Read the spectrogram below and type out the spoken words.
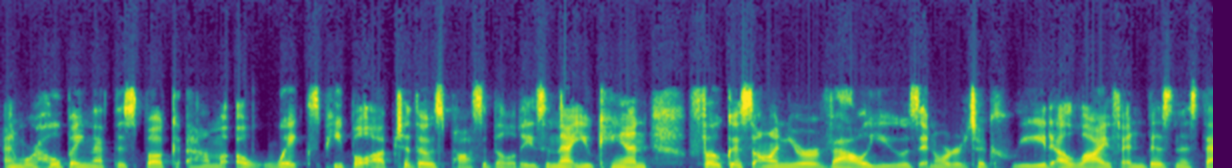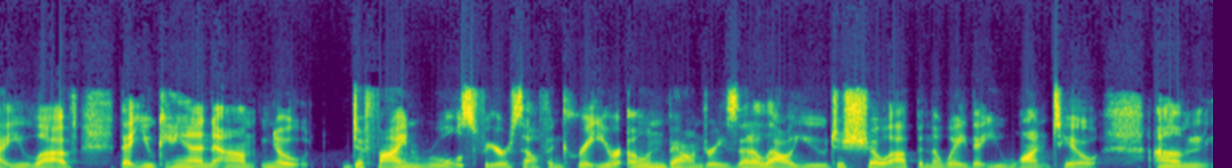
and we're hoping that this book um, wakes people up to those possibilities and that you can focus on your values in order to create a life and business that you love, that you can, um, you know, define rules for yourself and create your own boundaries that allow you to show up in the way that you want to. Um,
